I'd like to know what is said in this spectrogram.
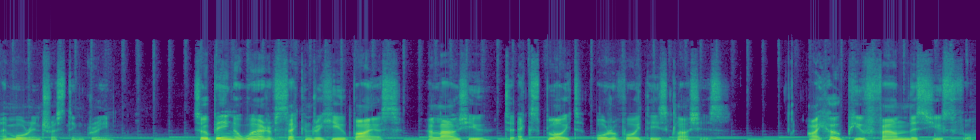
a more interesting green. So being aware of secondary hue bias allows you to exploit or avoid these clashes. I hope you've found this useful.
